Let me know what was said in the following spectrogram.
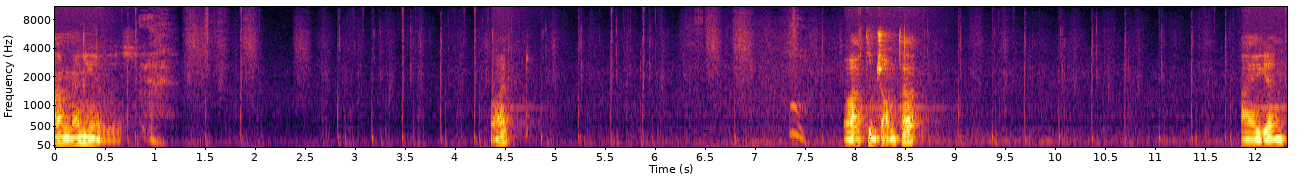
climb any of this. What? Do I have to jump that? Hi again.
